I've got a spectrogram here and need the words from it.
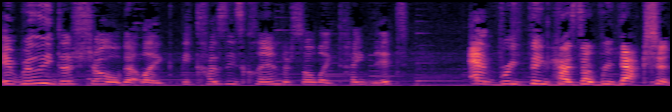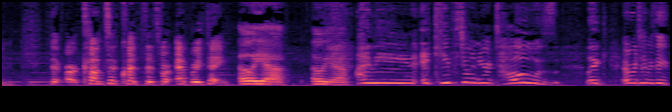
it really does show that, like, because these clans are so, like, tight knit, everything has a reaction. There are consequences for everything. Oh yeah, oh yeah. I mean, it keeps you on your toes. Like every time you think,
